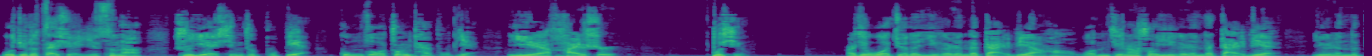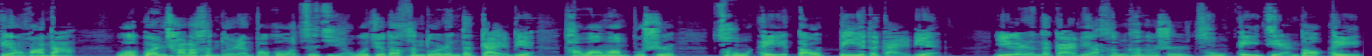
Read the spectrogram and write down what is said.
我觉得再选一次呢，职业性质不变，工作状态不变，也还是不行。而且我觉得一个人的改变，哈，我们经常说一个人的改变，一个人的变化大。我观察了很多人，包括我自己，我觉得很多人的改变，他往往不是从 A 到 B 的改变。一个人的改变很可能是从 A 减到 A，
